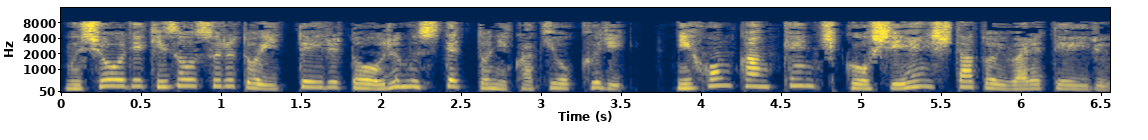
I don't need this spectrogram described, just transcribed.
無償で寄贈すると言っているとオルムステッドに書き送り、日本館建築を支援したと言われている。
